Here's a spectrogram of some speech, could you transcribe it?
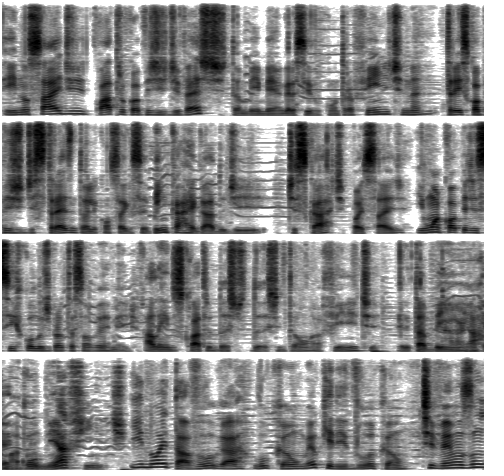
E... E no side, quatro cópias de Divest, também bem agressivo contra a Affinity, né? Três cópias de Distress, então ele consegue ser bem carregado de descarte pós-side. E uma cópia de Círculo de Proteção Vermelho. Além dos quatro Dust to Dust. Então, a Affinity, ele tá bem Quer armado. comer a Fint. E no oitavo lugar, Lucão, meu querido Lucão, tivemos um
